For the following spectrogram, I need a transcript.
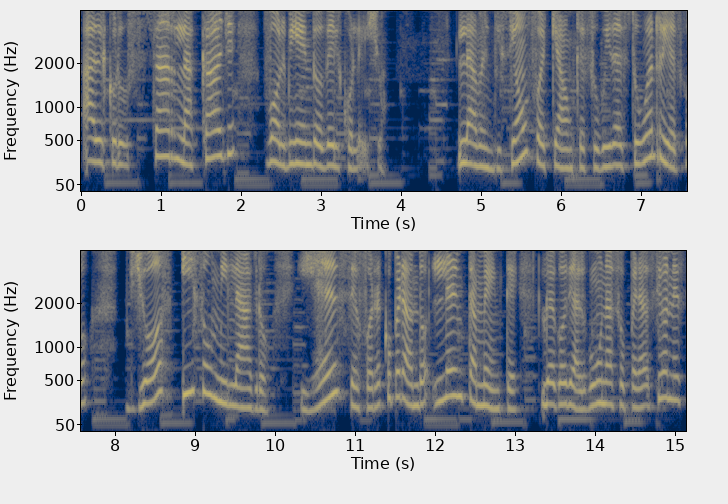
al cruzar la calle volviendo del colegio. La bendición fue que aunque su vida estuvo en riesgo, Dios hizo un milagro y él se fue recuperando lentamente luego de algunas operaciones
